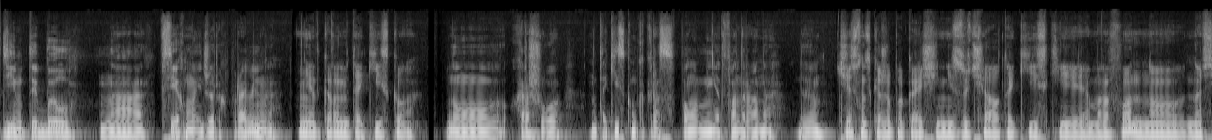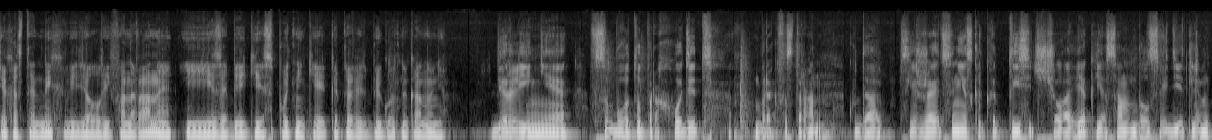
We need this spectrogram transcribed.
Дим, ты был на всех мейджерах, правильно? Нет, кроме токийского. Ну, хорошо. На токийском как раз, по-моему, нет фанрана, да? Честно скажу, пока еще не изучал токийский марафон, но на всех остальных видел и фанраны, и забеги, спутники, которые бегут накануне. В Берлине в субботу проходит Breakfast Run, куда съезжается несколько тысяч человек. Я сам был свидетелем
